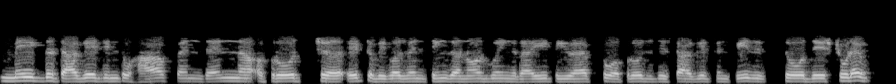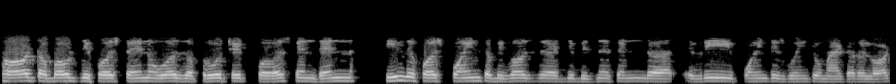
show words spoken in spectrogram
make the target into half and then uh, approach uh, it because when things are not going right you have to approach these targets in phases so they should have thought about the first 10 overs approach it first and then steal the first point because at the business end uh, every point is going to matter a lot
